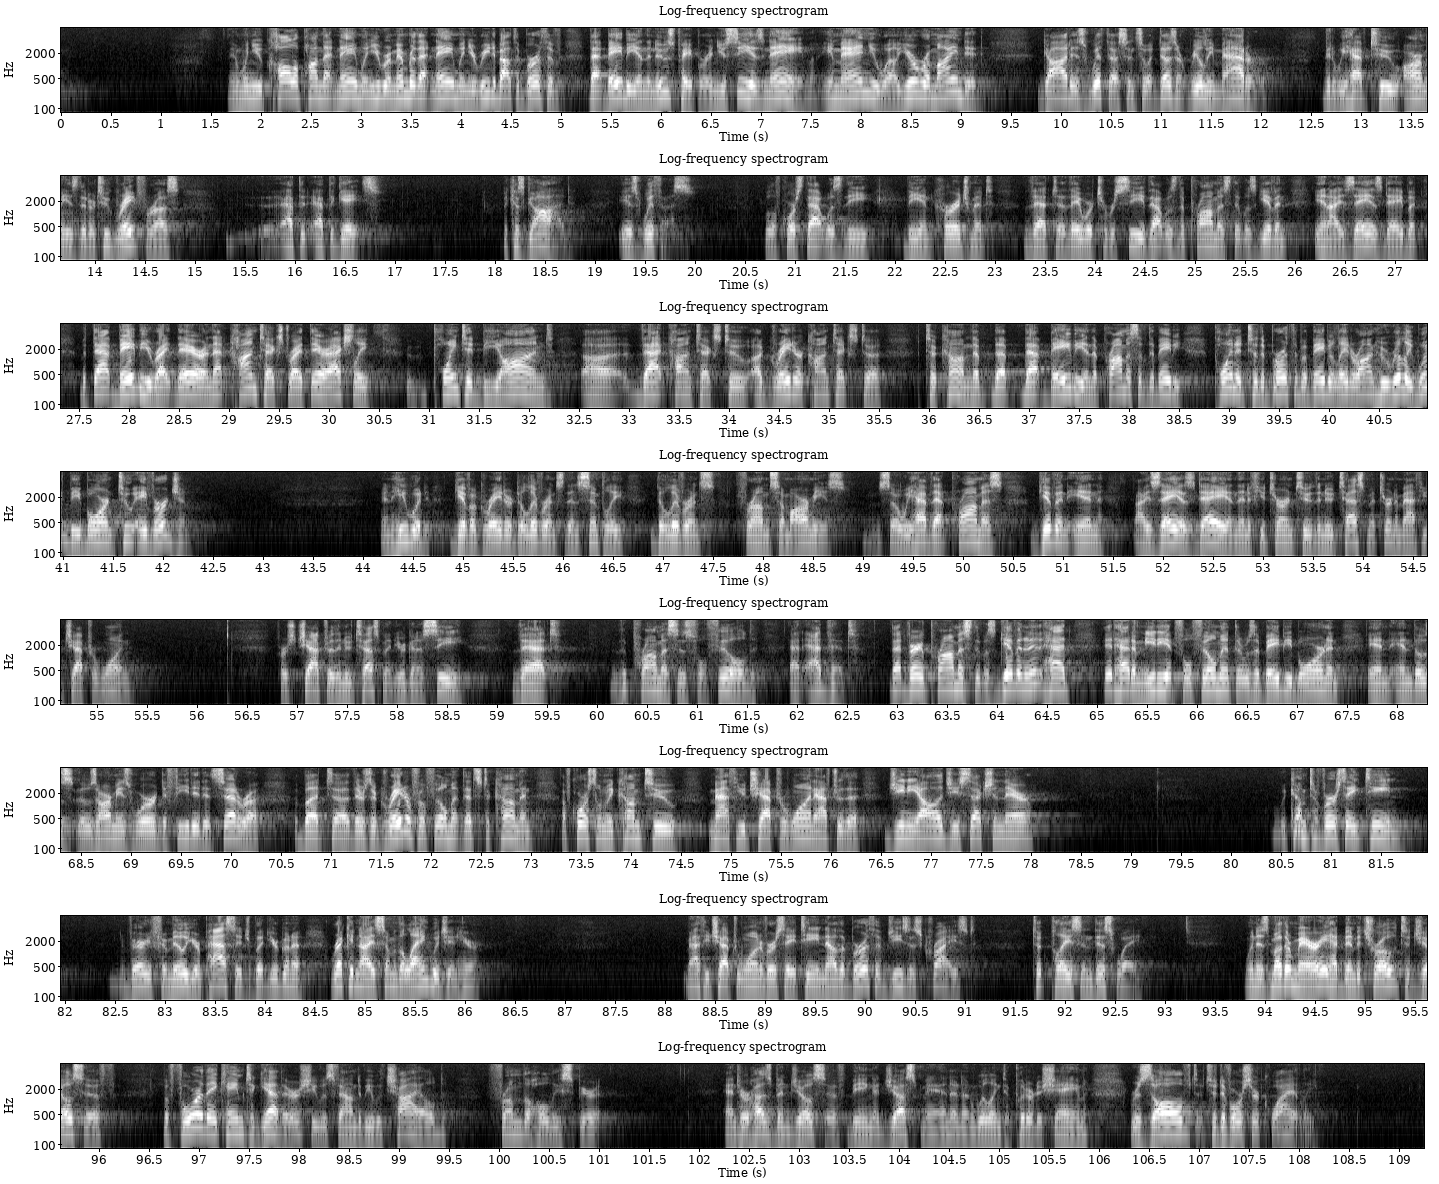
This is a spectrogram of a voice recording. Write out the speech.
And when you call upon that name, when you remember that name, when you read about the birth of that baby in the newspaper and you see his name, Emmanuel, you're reminded God is with us, and so it doesn't really matter that we have two armies that are too great for us uh, at the, at the gates because God is with us. Well, of course, that was the, the encouragement that uh, they were to receive. That was the promise that was given in Isaiah's day. But, but that baby right there and that context right there actually pointed beyond uh, that context to a greater context to, to come. The, the, that baby and the promise of the baby pointed to the birth of a baby later on who really would be born to a virgin. And he would give a greater deliverance than simply deliverance from some armies. And so we have that promise given in Isaiah's day. And then if you turn to the New Testament, turn to Matthew chapter 1. First chapter of the New Testament, you're going to see that the promise is fulfilled at Advent that very promise that was given, and it had, it had immediate fulfillment. There was a baby born, and, and, and those, those armies were defeated, etc. But uh, there's a greater fulfillment that's to come. And of course, when we come to Matthew chapter 1, after the genealogy section there, we come to verse 18. Very familiar passage, but you're going to recognize some of the language in here. Matthew chapter 1, verse 18. Now, the birth of Jesus Christ took place in this way. When his mother Mary had been betrothed to Joseph, before they came together, she was found to be with child from the Holy Spirit. And her husband Joseph, being a just man and unwilling to put her to shame, resolved to divorce her quietly.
